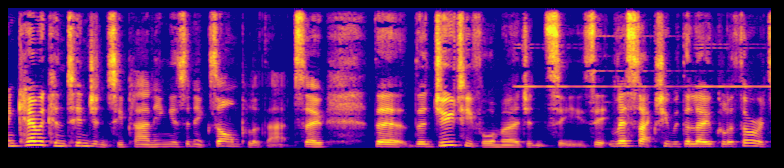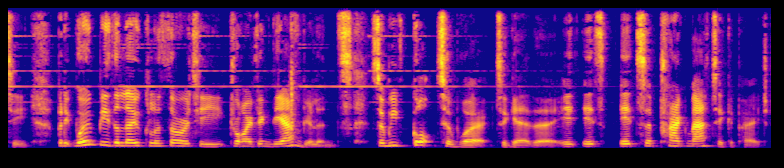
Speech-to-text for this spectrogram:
and carer contingency planning is an example of that. So, the the duty for emergencies it rests actually with the local authority, but it won't be the local authority driving the ambulance. So we've got to work together. It, it's it's a pragmatic approach,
